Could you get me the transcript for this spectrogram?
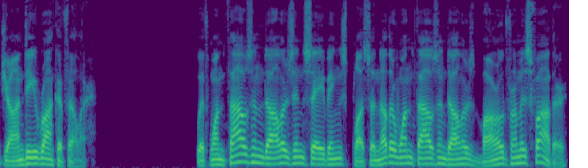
John D. Rockefeller. With $1,000 in savings plus another $1,000 borrowed from his father,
